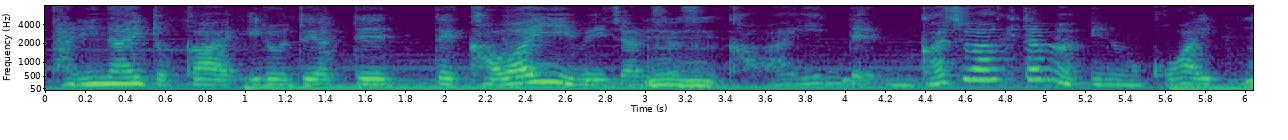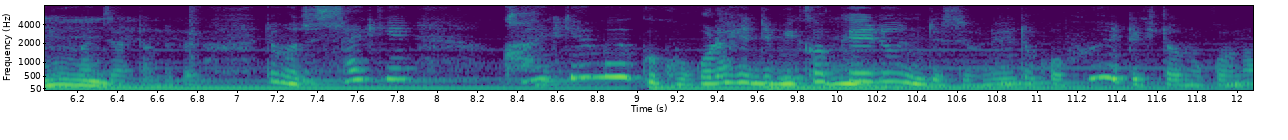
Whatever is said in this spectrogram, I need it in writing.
足りないとかいろいろとやってって可愛いイメージあるじゃないですか、可愛いって昔は秋田犬も怖いっていう感じだったんだけど、でも私最近会見もよくここら辺で見かけるんですよね、だから増えてきたのかな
